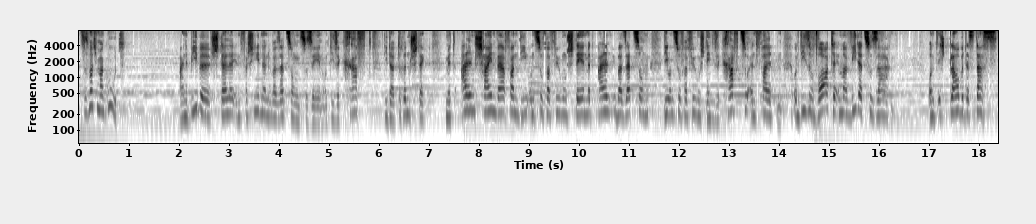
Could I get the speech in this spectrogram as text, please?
Es ist manchmal gut, eine Bibelstelle in verschiedenen Übersetzungen zu sehen und diese Kraft, die da drin steckt, mit allen Scheinwerfern, die uns zur Verfügung stehen, mit allen Übersetzungen, die uns zur Verfügung stehen, diese Kraft zu entfalten und diese Worte immer wieder zu sagen. Und ich glaube, dass das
